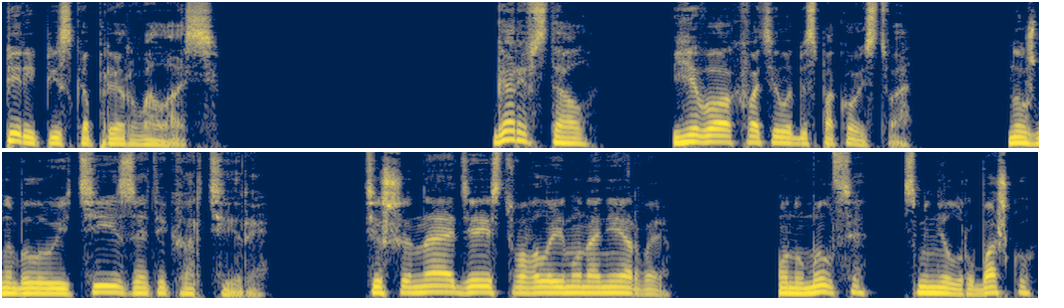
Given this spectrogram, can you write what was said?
переписка прервалась. Гарри встал. Его охватило беспокойство. Нужно было уйти из этой квартиры. Тишина действовала ему на нервы. Он умылся, сменил рубашку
